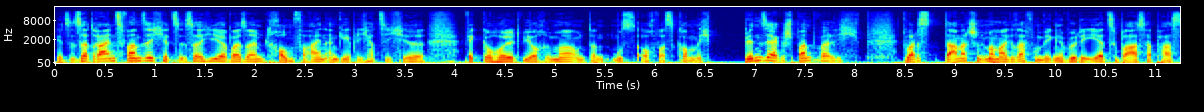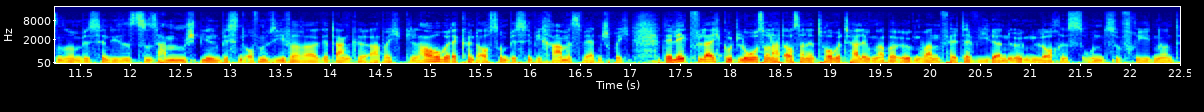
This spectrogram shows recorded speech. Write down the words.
Jetzt ist er 23, jetzt ist er hier bei seinem Traumverein angeblich, hat sich äh, weggeheult, wie auch immer und dann muss auch was kommen. Ich bin sehr gespannt, weil ich, du hattest damals schon immer mal gesagt, von wegen, er würde eher zu Barca passen, so ein bisschen dieses Zusammenspiel, ein bisschen offensiverer Gedanke, aber ich glaube, der könnte auch so ein bisschen wie Rames werden, sprich, der legt vielleicht gut los und hat auch seine Torbeteiligung, aber irgendwann fällt er wieder in irgendein Loch, ist unzufrieden und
